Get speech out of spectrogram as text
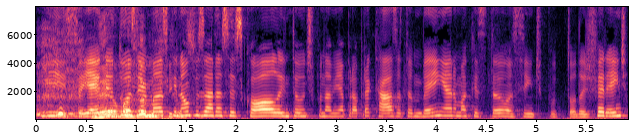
Isso, e aí né, eu tenho duas irmãs que não fizeram essa escola, então, tipo, na minha própria casa também era uma questão, assim, assim, tipo, toda diferente,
